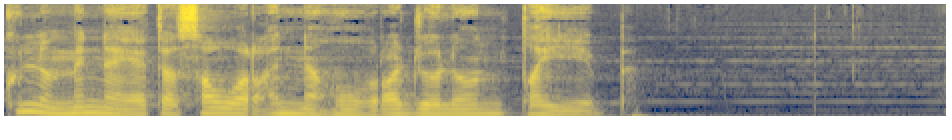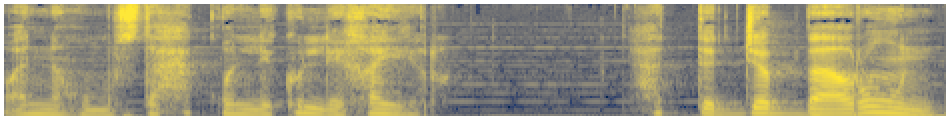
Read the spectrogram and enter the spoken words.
كل منا يتصور أنه رجل طيب. وأنه مستحق لكل خير. حتى الجبارون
